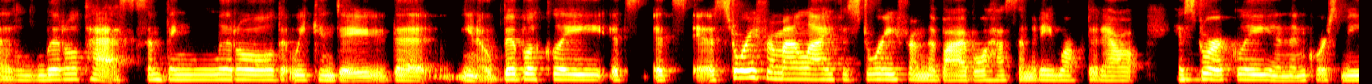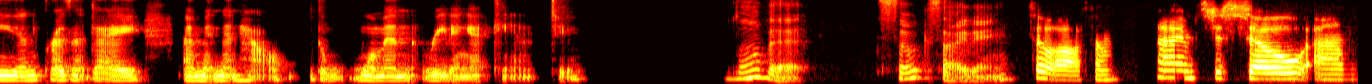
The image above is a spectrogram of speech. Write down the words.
a, little task something little that we can do that you know biblically it's it's a story from my life a story from the bible how somebody walked it out historically and then of course me in present day um, and then how the woman reading it can too. Love it. So exciting. So awesome. I'm just so um,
